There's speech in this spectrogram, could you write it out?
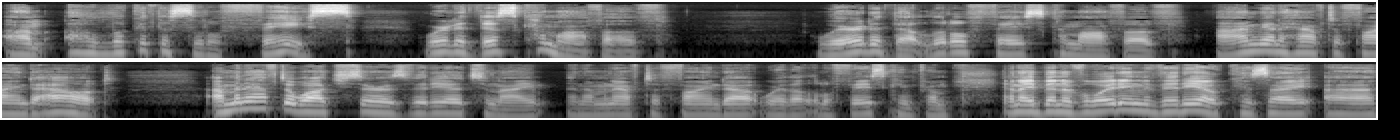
Um, oh, look at this little face. Where did this come off of? Where did that little face come off of? I'm gonna have to find out. I'm to have to watch Sarah's video tonight, and I'm to have to find out where that little face came from. And I've been avoiding the video because I, uh,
